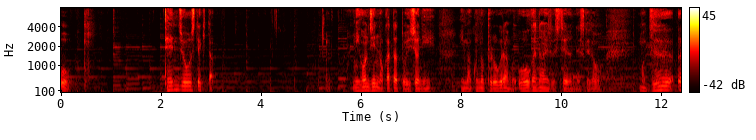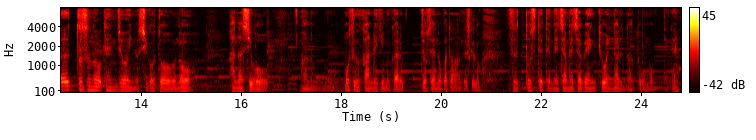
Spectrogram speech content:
を転乗してきた。日本人の方と一緒に今このプログラムオーガナイズしてるんですけどもうずっとその添乗員の仕事の話をあのもうすぐ還暦迎える女性の方なんですけどずっとしててめちゃめちゃ勉強になるなと思ってね。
